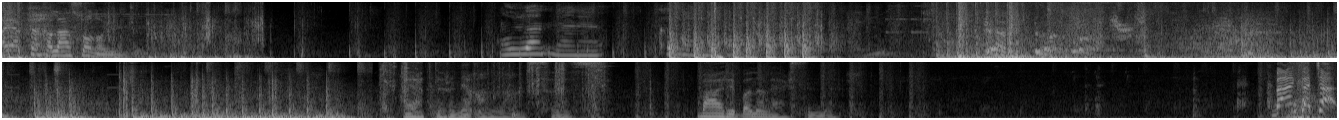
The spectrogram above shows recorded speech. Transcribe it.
Ayakta kalan son oyuncu. O yüzden yani. Hayatları ne anlamsız. Bari bana versinler. Ben kaçar.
